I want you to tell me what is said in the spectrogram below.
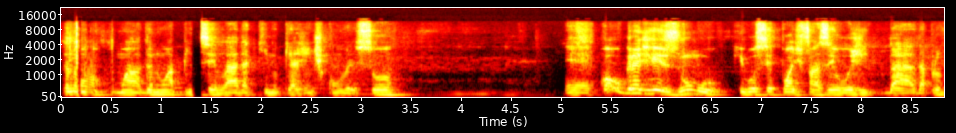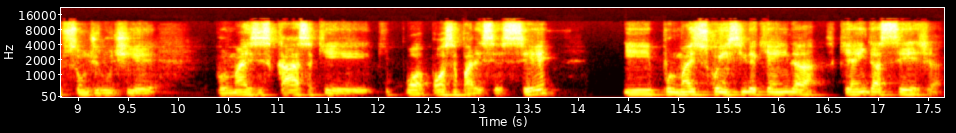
dando, uma, dando uma pincelada aqui no que a gente conversou. É, qual o grande resumo que você pode fazer hoje da, da profissão de luthier, por mais escassa que, que possa parecer ser, e por mais desconhecida que ainda, que ainda seja?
